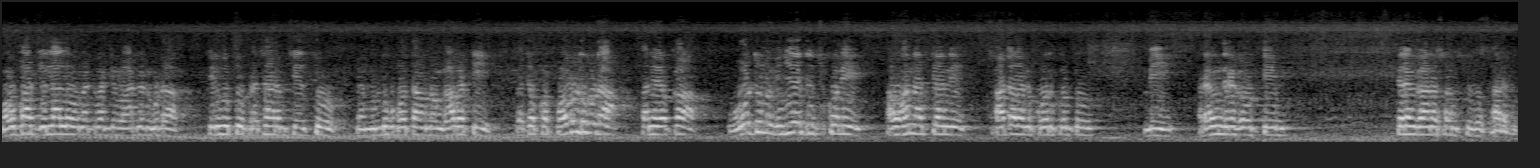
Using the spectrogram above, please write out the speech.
మహబాద్ జిల్లాలో ఉన్నటువంటి వార్డులను కూడా తిరుగుతూ ప్రచారం చేస్తూ మేము ముందుకు పోతా ఉన్నాం కాబట్టి ప్రతి ఒక్క పౌరుడు కూడా తన యొక్క ఓటును వినియోగించుకొని అవగాహనత్యాన్ని చాటాలని కోరుకుంటూ మీ రవీంద్ర గౌడ్ టీం తెలంగాణ సంస్కృత సారథి.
